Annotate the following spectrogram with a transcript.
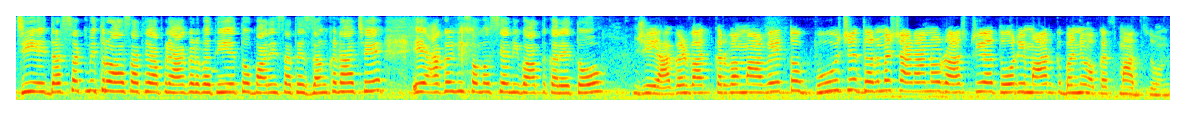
જે દર્શક મિત્રો, આ સાથે આપણે આગળ વધીએ તો મારી સાથે ઝંખના છે. એ આગળની સમસ્યાની વાત કરે તો? જી, આગળ વાત કરવામાં આવે તો ભુજ ધર્મશાળાનો રાષ્ટ્રીય ધોરીમાર્ગ બન્યો અકસ્માત ઝોન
